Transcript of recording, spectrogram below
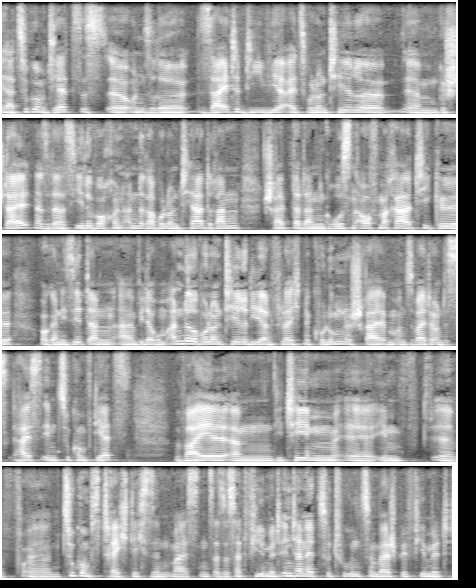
Ja, Zukunft jetzt ist äh, unsere Seite, die wir als Volontäre ähm, gestalten. Also da ist jede Woche ein anderer Volontär dran, schreibt da dann einen großen Aufmacherartikel, organisiert dann äh, wiederum andere Volontäre, die dann vielleicht eine Kolumne schreiben und so weiter. Und das heißt eben Zukunft jetzt, weil ähm, die Themen äh, eben äh, äh, zukunftsträchtig sind meistens. Also es hat viel mit Internet zu tun, zum Beispiel viel mit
